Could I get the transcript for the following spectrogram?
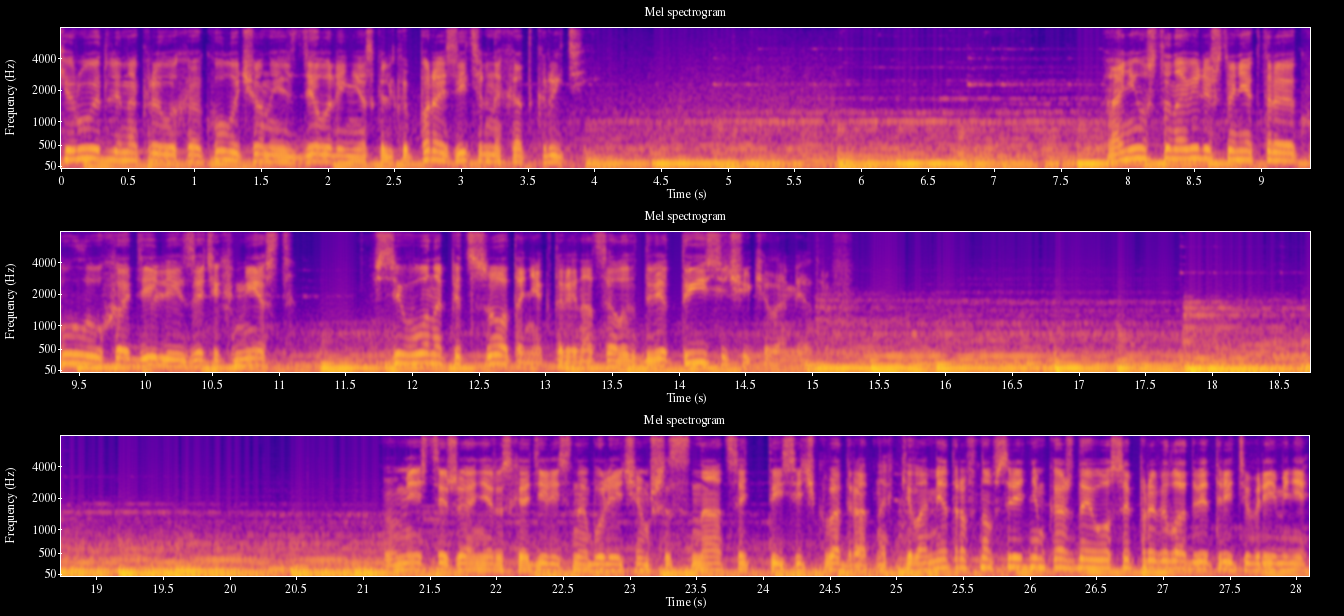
Маркируя длиннокрылых акул, ученые сделали несколько поразительных открытий. Они установили, что некоторые акулы уходили из этих мест всего на 500, а некоторые на целых 2000 километров. Вместе же они расходились на более чем 16 тысяч квадратных километров, но в среднем каждая особь провела две трети времени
